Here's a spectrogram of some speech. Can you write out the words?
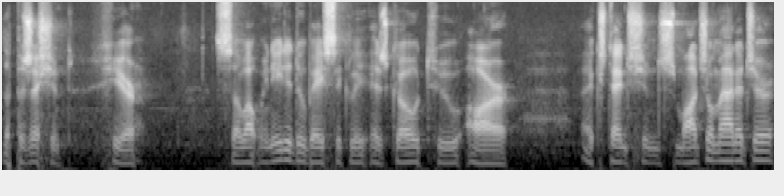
the position here. So what we need to do basically is go to our extensions module manager.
